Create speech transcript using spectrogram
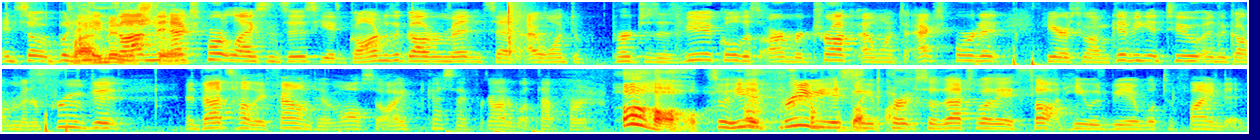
And so, but Prime he had gotten the export licenses. He had gone to the government and said, "I want to purchase this vehicle, this armored truck. I want to export it. Here's who I'm giving it to." And the government approved it. And that's how they found him. Also, I guess I forgot about that part. Oh, So he had previously purchased, so that's why they thought he would be able to find it.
